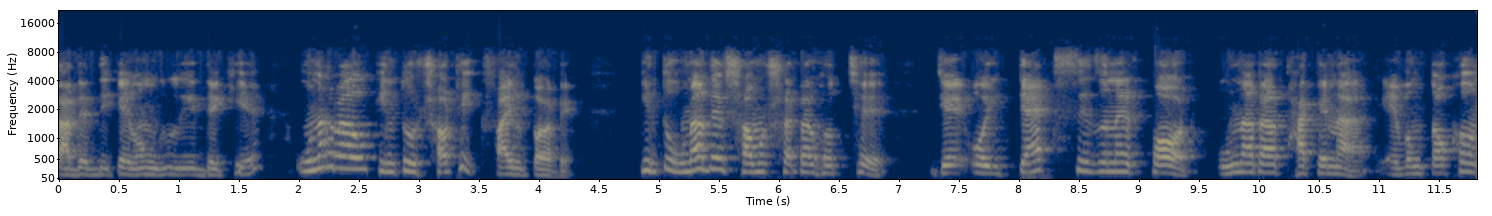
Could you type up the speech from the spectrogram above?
তাদের দিকে অঙ্গুলি দেখিয়ে, উনারাও কিন্তু সঠিক ফাইল করে। কিন্তু উনাদের সমস্যাটা হচ্ছে যে ওই ট্যাক্স সিজনের পর উনারা থাকে না এবং তখন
